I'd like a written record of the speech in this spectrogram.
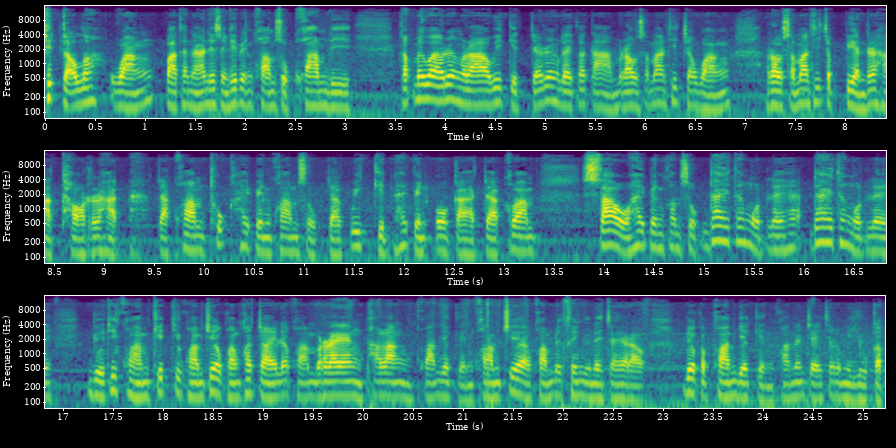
คิดกับอัลลอฮ์หวังปรารถนาในสิ่งที่เป็นความสุขความดีกับไม่ว่าเรื่องราววิกฤตจะเรื่องใดก็ตาม เราสามารถที่จะหวัง เราสามารถที่จะเปลี่ยนรหัสถอดรหัส จากความทุกข์ให้เป็นความสุข จากวิกฤตให้เป็นโอกาสจากความ เศร้าให้เป็นความสุขได้ทั้งหมดเลยฮะได้ทั้งหมดเลย อยู่ที่ความคิดที่ความเชื่อความเข้าใจ และความแรงพลัง ความเยือกเย็นความเชื่อ ความลึกซึ้งอยู่ในใจเรา ด้วยกับความเยือกเย็นความมั่นใจที่เรามีอยู่กับ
